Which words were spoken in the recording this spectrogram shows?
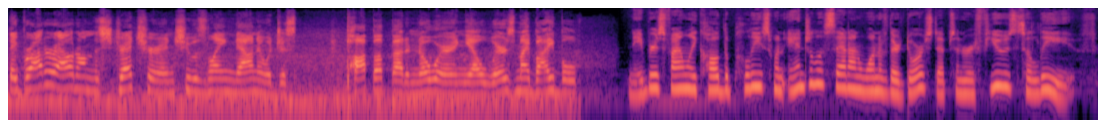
They brought her out on the stretcher and she was laying down and would just pop up out of nowhere and yell, Where's my Bible? Neighbors finally called the police when Angela sat on one of their doorsteps and refused to leave,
